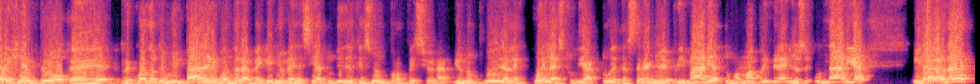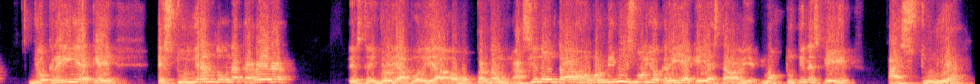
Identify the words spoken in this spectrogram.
por ejemplo, eh, recuerdo que mi padre cuando era pequeño me decía, tú tienes que ser un profesional. Yo no pude ir a la escuela a estudiar. Tuve tercer año de primaria, tu mamá primer año de secundaria. Y la verdad, yo creía que estudiando una carrera, este, yo ya podía, o perdón, haciendo un trabajo por mí mismo, yo creía que ya estaba bien. No, tú tienes que ir a estudiar.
